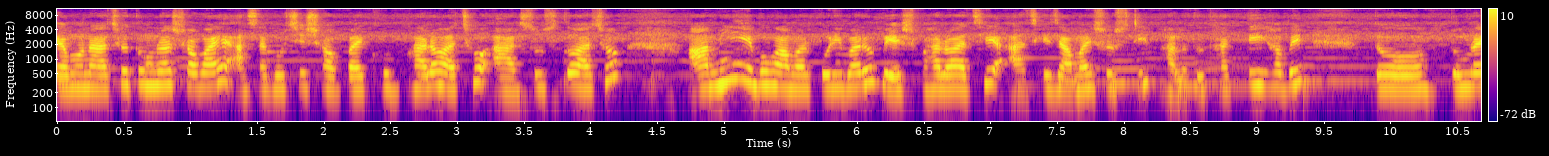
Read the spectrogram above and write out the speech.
কেমন আছো তোমরা সবাই? আশা করছি সবাই খুব ভালো আছো আর সুস্থ আছো। আমি এবং আমার পরিবারও বেশ ভালো আছি। আজকে জামাই ষষ্ঠী, ভালো তো থাকতেই হবে। তো তোমরা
